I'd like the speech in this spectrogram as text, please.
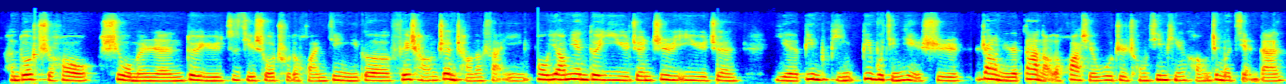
很多时候是我们人对于自己所处的环境一个非常正常的反应。后要面对抑郁症，治愈抑郁症。也并不并并不仅仅是让你的大脑的化学物质重新平衡这么简单，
